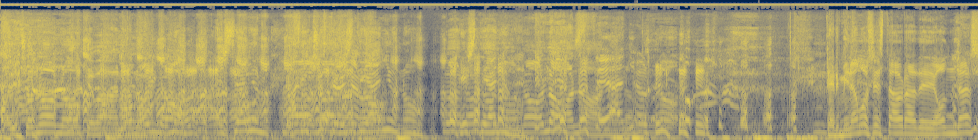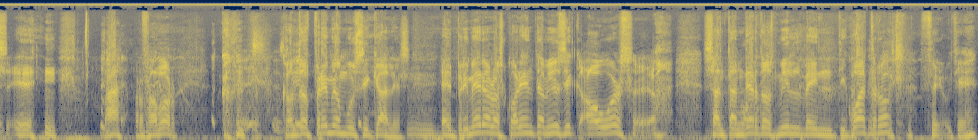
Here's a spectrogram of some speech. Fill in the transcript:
Ha dicho, no, no, que va, no, no, no. Este año no. Ha dicho, este año no. Este año no. No, no, no. Este año no. Terminamos esta hora de ondas. eh, va, por favor. Con, con dos premios musicales. El primero a los 40 Music Awards eh, Santander 2024, ce-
